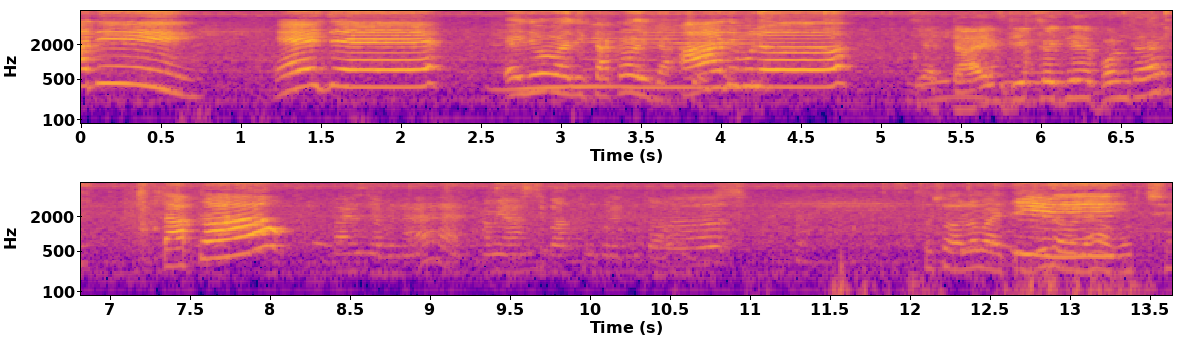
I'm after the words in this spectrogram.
আদি! এই যে এই যে বাবা এদিকে তাকাও এটা আদি বলো। টাইম ঠিক করে দিয়ে ফোনটা তাকাও আমি আসছি বাথরুম করে একটু তো চলো বাড়িতে গিয়ে সবাই দেখা করছে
